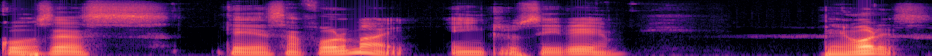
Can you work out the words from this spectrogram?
cosas de esa forma e inclusive peores.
